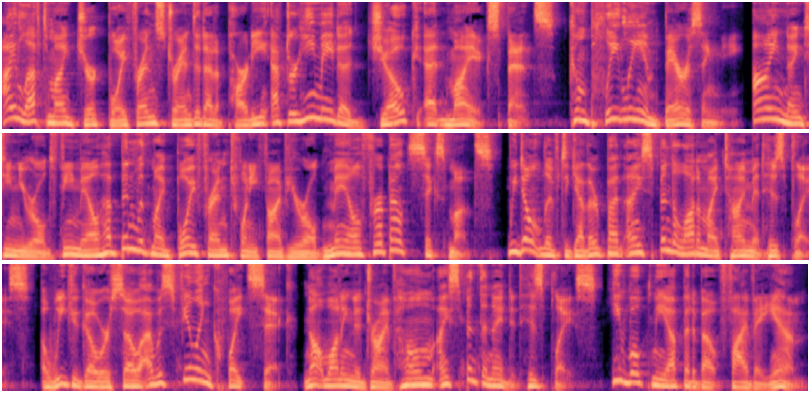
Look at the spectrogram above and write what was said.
I left my jerk boyfriend stranded at a party after he made a joke at my expense, completely embarrassing me. I, 19 year old female, have been with my boyfriend, 25 year old male, for about six months. We don't live together, but I spend a lot of my time at his place. A week ago or so, I was feeling quite sick. Not wanting to drive home, I spent the night at his place. He woke me up at about 5 a.m.,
